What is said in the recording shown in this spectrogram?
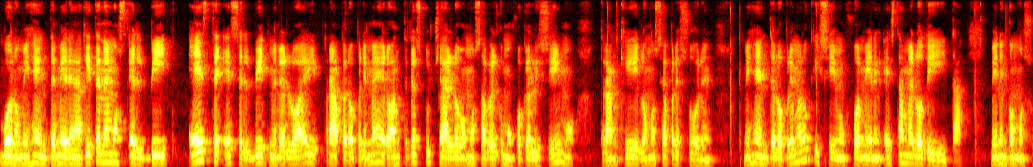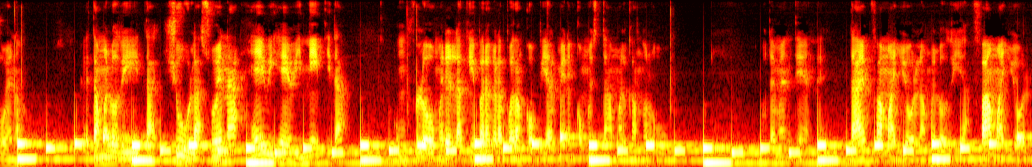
Bueno, mi gente, miren, aquí tenemos el beat. Este es el beat, mírenlo ahí. Pero primero, antes de escucharlo, vamos a ver cómo fue que lo hicimos. Tranquilo, no se apresuren. Mi gente, lo primero que hicimos fue, miren, esta melodita. Miren cómo suena. Esta melodita chula, suena heavy, heavy, nítida. Un flow, mírenla aquí para que la puedan copiar. Miren cómo está me entiende? Está en Fa mayor la melodía, Fa mayor.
